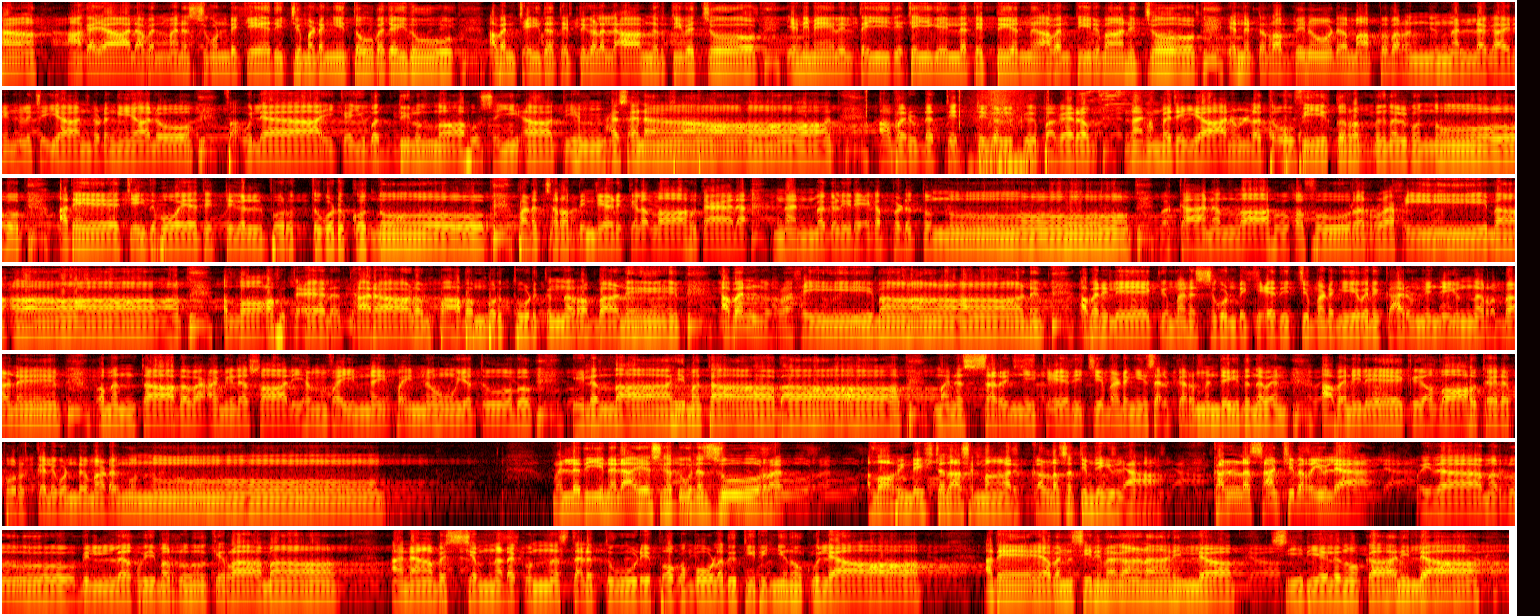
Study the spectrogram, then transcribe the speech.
ആകയാൽ അവൻ മനസ്സുകൊണ്ട് ഖേദിച്ച് മടങ്ങി തൗബ ചെയ്തു. അവൻ ചെയ്ത തെറ്റുകളെല്ലാം നിർത്തിവെച്ചു. ഇനിമേലിൽ തെയ്- ചെയ്യുകയില്ല തെറ്റ് എന്ന് അവൻ തീരുമാനിച്ചു. എന്നിട്ട് റബ്ബിനോട് മാപ്പ് പറഞ്ഞ് നല്ല കാര്യങ്ങൾ ചെയ്യാൻ തുടങ്ങിയാലോ? അവരുടെ തെറ്റുകൾക്ക് പകരം നന്മ ചെയ്യാനുള്ള തൗഫീഖ് റബ്ബ് നൽകുന്നു. അതേ ചെയ്തു പോയ തെറ്റുകൾ പുറത്തു കൊടുക്കുന്നു. പടച്ച റബ്ബിന്റെ അടുക്കൽ അള്ളാഹു താല നന്മകൾ രേഖപ്പെടുത്തുന്നു. അള്ളാഹു റഹീമ. അള്ളാഹു തേല ധാരാളം പാപം പുറത്തു കൊടുക്കുന്ന റബ്ബാണ്. അവൻ റഹീമാണ്. അവനിലേക്ക് മനസ്സുകൊണ്ട് ഖേദിച്ച് മടങ്ങിയവന് കാരുണ്യം ചെയ്യുന്ന റബ്ബാണ്. മനസ്സറിഞ്ഞ് ഖേദിച്ച് മടങ്ങി സൽക്കർമ്മം ചെയ്യുന്നവൻ അവനിലേക്ക് അള്ളാഹു തേല പൊറുക്കൽ കൊണ്ട് മടങ്ങുന്നു. അള്ളാഹുവിന്റെ ഇഷ്ടദാസന്മാർ കള്ളസത്യം ചെയ്യില്ല കള്ള സാക്ഷി പറയൂല അനാവശ്യം നടക്കുന്ന സ്ഥലത്തുകൂടി പോകുമ്പോൾ അത് തിരിഞ്ഞു നോക്കൂല. അതേ അവൻ സിനിമ കാണാനില്ല. സീരിയൽ നോക്കാനില്ല.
